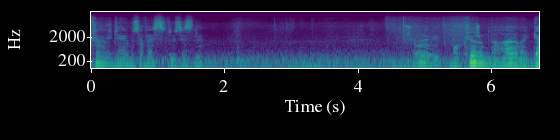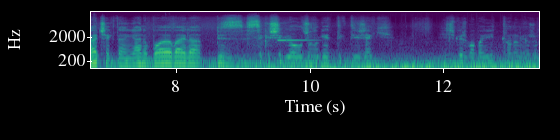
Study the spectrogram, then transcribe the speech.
tüm videoyu bu sefer siliyor sesini. Şöyle bir bakıyorum da araba gerçekten yani bu arabayla biz sıkışık yolculuk ettik diyecek hiçbir babayı tanımıyorum.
